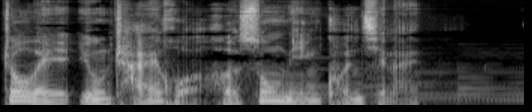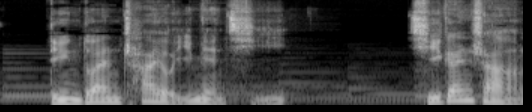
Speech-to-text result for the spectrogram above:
周围用柴火和松明捆起来，顶端插有一面旗。旗杆上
